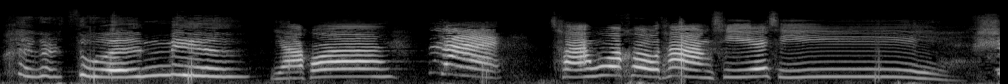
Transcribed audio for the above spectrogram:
孩儿遵命。丫鬟在参我后堂歇息。是。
